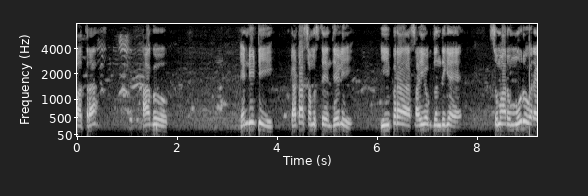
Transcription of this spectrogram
ಪಾತ್ರ ಹಾಗೂ ಎನ್ ಡಿ ಟಿ ಟಾಟಾ ಸಂಸ್ಥೆ ಅಂತೇಳಿ ಈ ಇಬ್ಬರ ಸಹಯೋಗದೊಂದಿಗೆ ಸುಮಾರು ಮೂರುವರೆ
